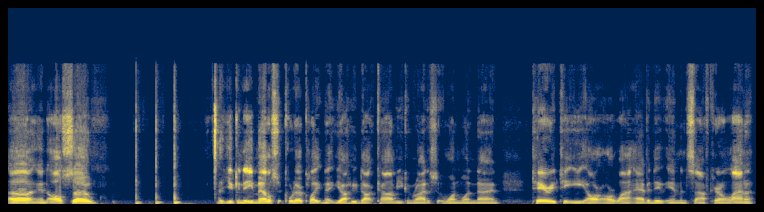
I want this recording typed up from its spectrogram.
Uh, and also, uh, you can email us at cordellclayton at yahoo.com. You can write us at 119 Terry, T E R R Y Avenue, M in South Carolina.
